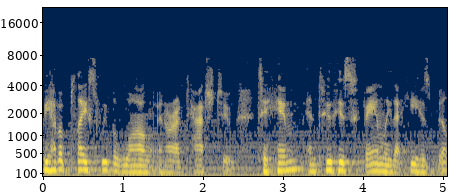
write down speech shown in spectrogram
We have a place we belong and are attached to, to Him and to His family that He has built.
